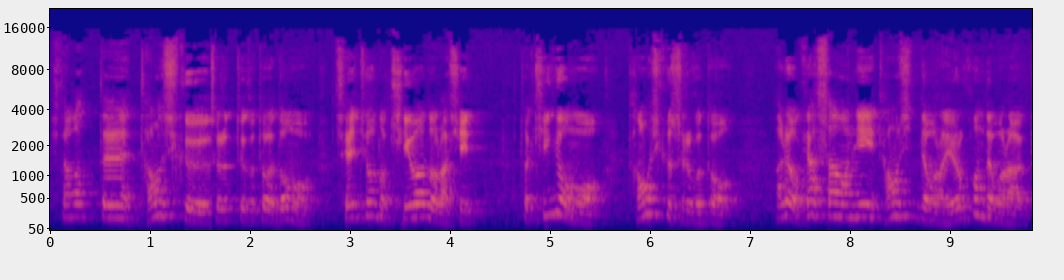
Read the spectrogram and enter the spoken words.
したがって楽しくするということがどうも成長のキーワードらしいと企業も楽しくすることあるいはお客さんに楽しんでもらう喜んでもらう。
